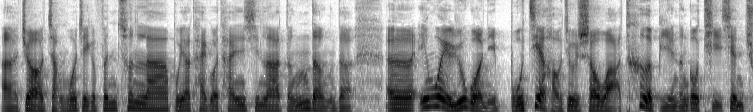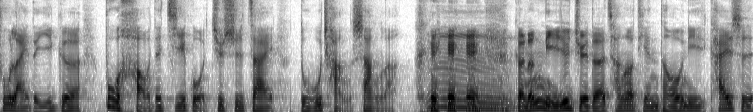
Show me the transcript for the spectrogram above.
呃，就要掌握这个分寸啦，不要太过贪心啦，等等的。呃，因为如果你不见好就收啊，特别能够体现出来的一个不好的结果，就是在赌场上了。嘿嘿嘿，可能你就觉得尝到甜头，你开始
